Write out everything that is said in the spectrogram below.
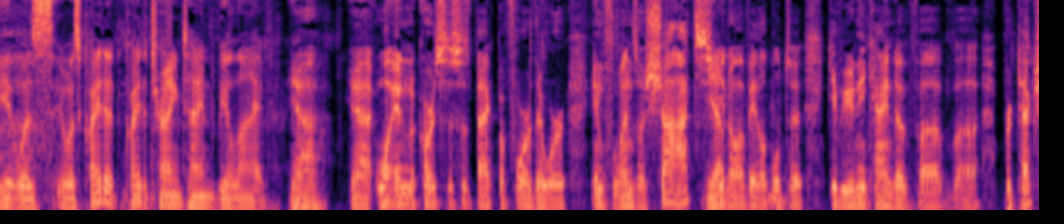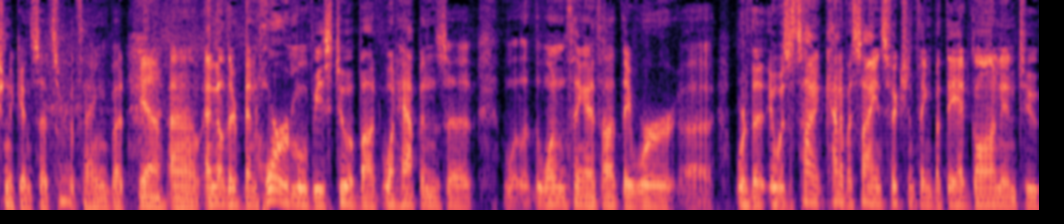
it was it was quite a quite a trying time to be alive. Yeah. Yeah. Well, and of course, this is back before there were influenza shots, Yep. you know, available to give you any kind of, of uh, protection against that sort of thing. But Yeah. uh, I know there have been horror movies too about what happens. Uh, the one thing I thought they were uh, were the it was a sci- kind of a science fiction thing, but they had gone into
